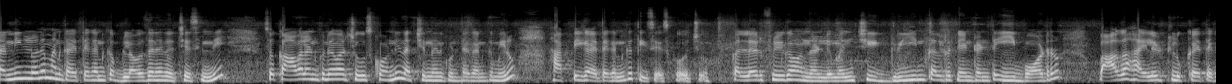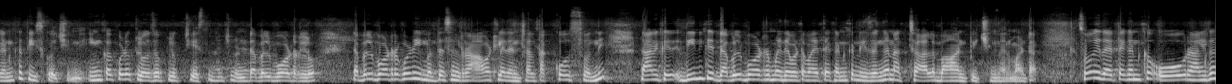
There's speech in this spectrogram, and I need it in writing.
రన్నింగ్లోనే మనకు అయితే కనుక బ్లౌజ్ అనేది వచ్చేసింది. సో కావాలనుకునే వారు చూసుకోండి. నచ్చింది అనుకుంటే కనుక మీరు హ్యాపీగా అయితే కనుక తీసేసుకోవచ్చు. కలర్ఫుల్గా ఉందండి. మంచి గ్రీన్ కలర్కి ఏంటంటే ఈ బార్డర్ బాగా హైలైట్ లుక్ అయితే కనుక తీసుకొచ్చింది. ఇంకా కూడా క్లోజప్ లుక్ చేస్తున్నాను చూడండి. డబుల్ బార్డర్లో డబుల్ బార్డర్ కూడా ఈ మధ్య అసలు రావట్లేదండి. చాలా తక్కువ వస్తుంది. దానికి దీనికి డబుల్ బార్డర్ మీద ఇవ్వటం అయితే కనుక నిజంగా నాకు చాలా బాగా అనిపించింది అనమాట సో ఇదైతే కనుక ఓవరాల్గా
